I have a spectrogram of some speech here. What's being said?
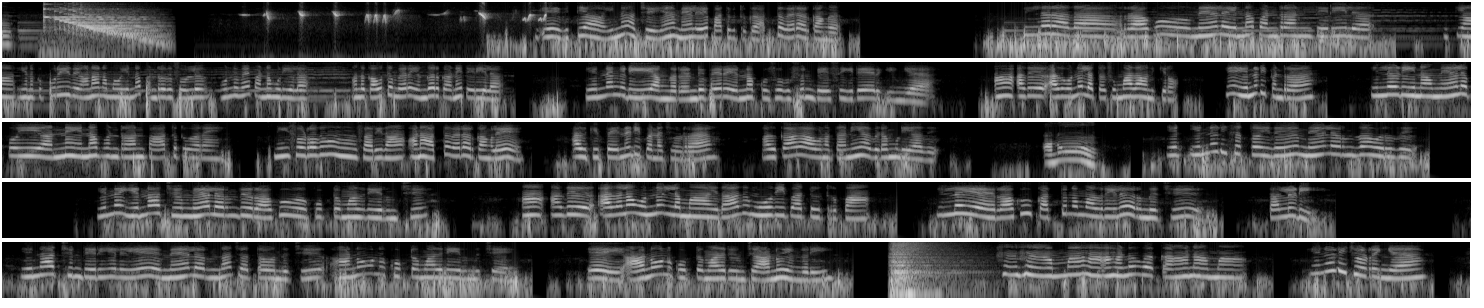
ஏய் வித்யா என்னாச்சு? ஏன் மேலேயே பார்த்துக்கிட்டு இருக்க? அத்தை வேற இருக்காங்க. இல்ல ராதா ரகு மேலே என்ன பண்றான்னு தெரியல. வித்யா எனக்கு புரியுது. ஆனா நம்ம என்ன பண்றது சொல்லு. ஒண்ணுமே பண்ண முடியல. அந்த கௌதம் வேற எங்க இருக்கானே தெரியல. என்னங்கடி அங்க ரெண்டு பேரும் என்ன குசு குசுன்னு பேசிக்கிட்டே இருக்கீங்க? ஆ அது அது ஒண்ணும் இல்ல அத்தை, சும்மா தான் நிக்கிறோம். ஏய் என்னடி பண்ற? இல்லடி நான் மேலே போய் அண்ணன் என்ன பண்றான்னு பார்த்துட்டு வரேன். நீ சொல்றதும் சரிதான். ஆனா அத்தை வேற இருக்காங்களே. அதுக்கு இப்ப என்னடி பண்ண சொல்ற? அதுக்காக அவனை தனியா விட முடியாது. அனு! என்னடி சத்தம் இது? மேல இருந்து தான் வருது. என்ன என்னாச்சு? மேல இருந்து ரகு கூப்பிட்ட மாதிரி இருந்துச்சு. ஆ அது அதெல்லாம் ஒன்றும் இல்லைம்மா. ஏதாவது மூவி பார்த்துக்கிட்டு இருப்பான். இல்லையே ரகு கத்துன மாதிரிலாம் இருந்துச்சு. தள்ளுடி. என்னாச்சுன்னு தெரியலையே. மேல இருந்தா சத்தம் வந்துச்சு. அணுன்னு கூப்பிட்ட மாதிரி இருந்துச்சே. ஏய் அணுன்னு கூப்பிட்ட மாதிரி இருந்துச்சு. அணு எங்கடி? அம்மா அணுவை காணாமா. என்னடி சொல்றீங்க?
